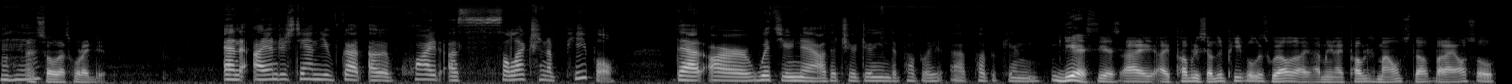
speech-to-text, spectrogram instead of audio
And so that's what I did. And I understand you've got a, quite a selection of people that are with you now that you're doing the public uh, publican. Yes, yes. I, I publish other people as well. I, I mean, I publish my own stuff, but I also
